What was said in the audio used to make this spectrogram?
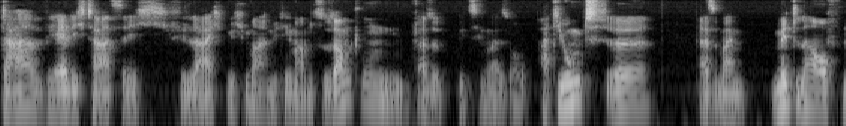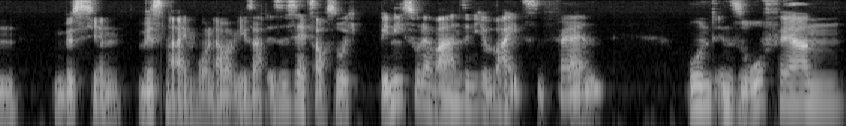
Da werde ich tatsächlich vielleicht mich mal mit jemandem zusammentun, also beziehungsweise adjunkt, äh, also beim Mitlaufen ein bisschen Wissen einholen. Aber wie gesagt, es ist jetzt auch so, ich bin ich so der wahnsinnige Weizen-Fan. Und insofern,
